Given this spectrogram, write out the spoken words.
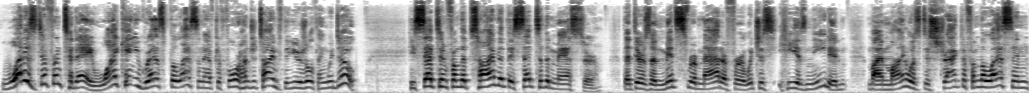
what is different today? Why can't you grasp the lesson after 400 times, the usual thing we do? He said to him, From the time that they said to the master that there's a mitzvah matter for which is, he is needed, my mind was distracted from the lesson,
